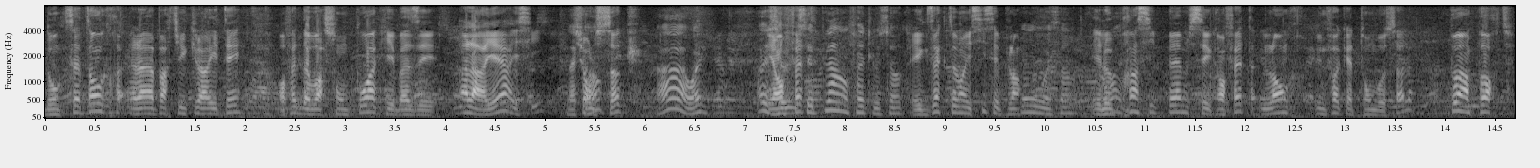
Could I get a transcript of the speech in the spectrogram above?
Donc cette encre, elle a la particularité en fait d'avoir son poids qui est basé à l'arrière ici, sur le socle. Ah ouais. Ah, et en fait, c'est plein en fait le socle. Exactement, ici c'est plein. Et le ah principe même, c'est qu'en fait l'encre, une fois qu'elle tombe au sol, peu importe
